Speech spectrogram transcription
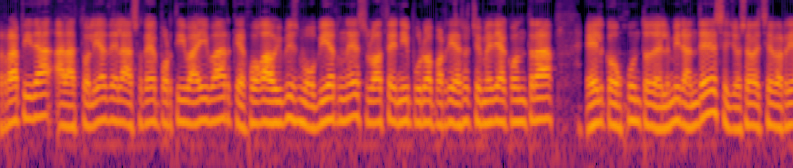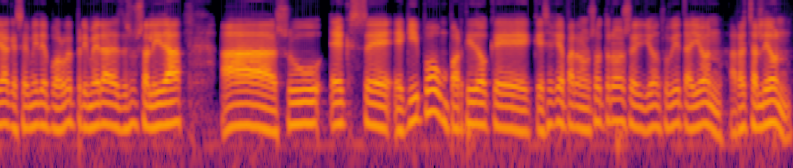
rápida a la actualidad de la Sociedad Deportiva Ibar, que juega hoy mismo viernes, lo hace en Ipuro a partir de las ocho y media contra el conjunto del Mirandés, Joseba Echeverría, que se mide por vez primera desde su salida a su ex equipo, un partido que, sigue para nosotros, John Zubieta, John, Arracha León.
